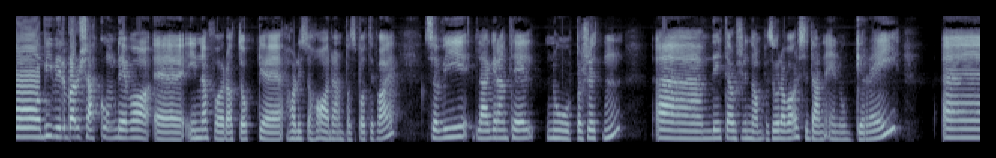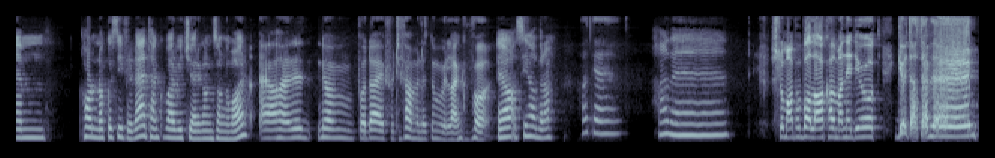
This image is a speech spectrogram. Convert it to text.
Og vi ville bare sjekke om det var uh, innafor at dere har lyst til å ha den på Spotify. Så vi legger den til nå på slutten. Um, dette er jo slutten av episoden vår, så den er nå grei. Um, har du noe å si, Fride? Jeg tenker bare vi kjører i gang sangen vår. Ja, det- nå er vi på det i 45 minutter, må vi legge på. Ja, si ha det, da. Ha det. Ha det. Slå meg på balla, kall meg en idiot. Guttastemning!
